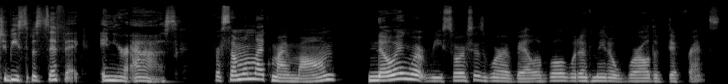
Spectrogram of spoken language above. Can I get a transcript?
to be specific in your ask. For someone like my mom, knowing what resources were available would have made a world of difference.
